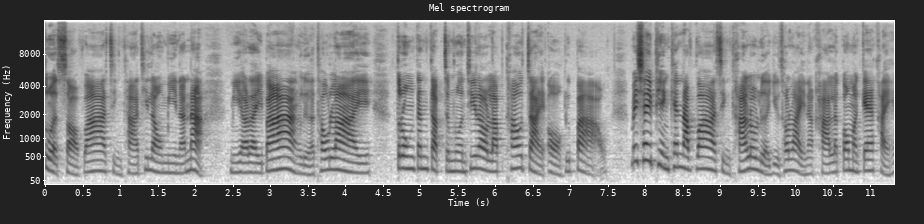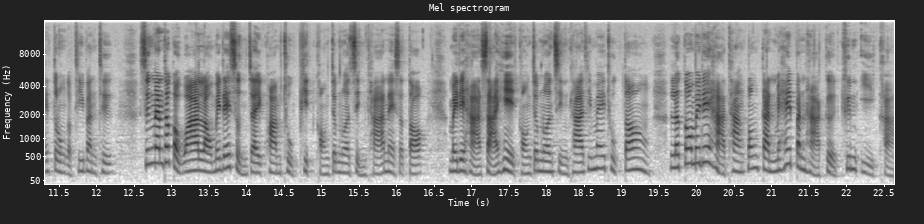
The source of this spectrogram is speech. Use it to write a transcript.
ตรวจสอบว่าสินค้าที่เรามีนั้นน่ะมีอะไรบ้าง เหลือเท่าไหร่ตรงกันกับจำนวนที่เรารับเข้าจ่ายออกหรือเปล่า ไม่ใช่เพียงแค่นับว่าสินค้าเราเหลืออยู่เท่าไหร่นะคะ แล้วก็มาแก้ไขให้ตรงกับที่บันทึก ซึ่งนั่นเท่ากับว่าเราไม่ได้สนใจความถูกผิดของจำนวนสินค้าในสต็อก ไม่ได้หาสาเหตุของจำนวนสินค้าที่ไม่ถูกต้อง แล้วก็ไม่ได้หาทางป้องกันไม่ให้ปัญหาเกิดขึ้นอีกค่ะ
